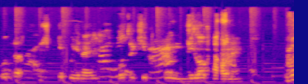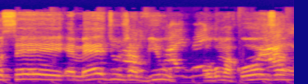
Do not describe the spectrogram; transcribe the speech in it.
outro, outro tipo, de, né, outro tipo de local, né? Você é médium, já viu alguma coisa?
